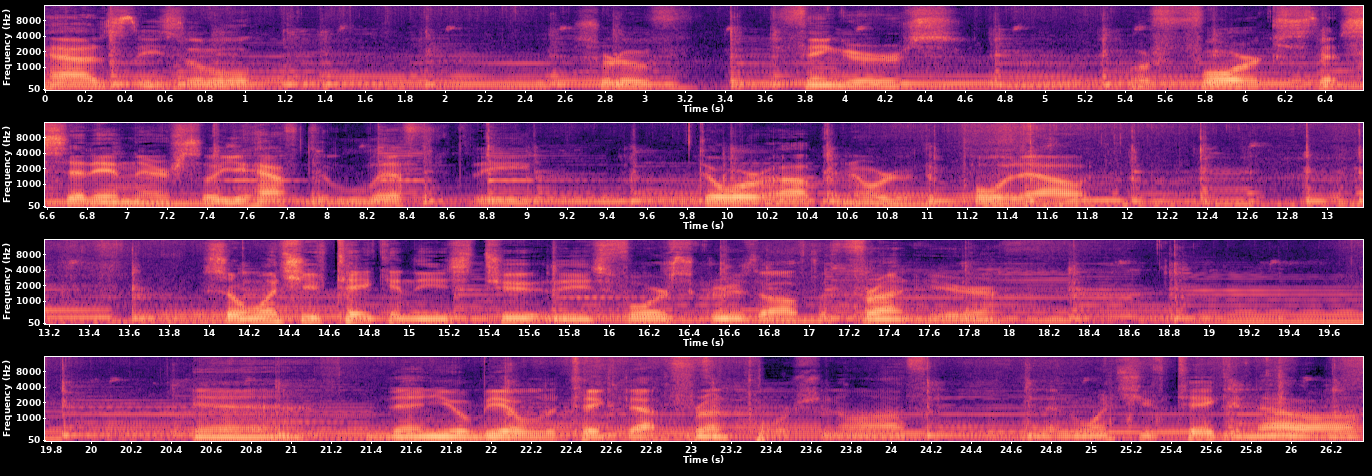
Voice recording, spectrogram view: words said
has these little sort of fingers or forks that sit in there. So you have to lift the door up in order to pull it out so once you've taken these two these four screws off the front here and then you'll be able to take that front portion off and then once you've taken that off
